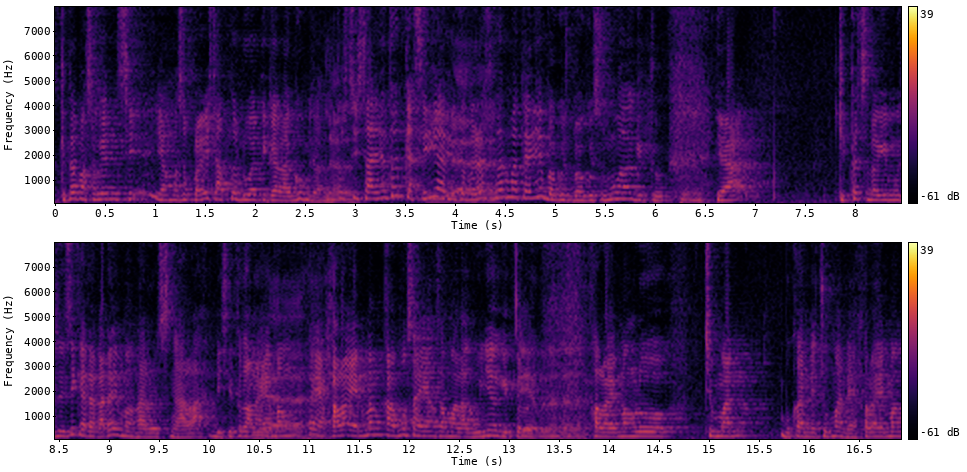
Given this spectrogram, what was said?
kita masukin si yang masuk playlist satu dua tiga lagu misalnya Nah. terus sisanya tuh kasihan Iya. gitu padahal sebenarnya materinya bagus-bagus semua gitu ya kita sebagai musisi kadang-kadang emang harus ngalah di situ kalau Iya. emang ya kalau emang kamu sayang sama lagunya gitu Iya, loh benar, benar. kalau emang lu cuman bukannya cuman ya kalau emang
